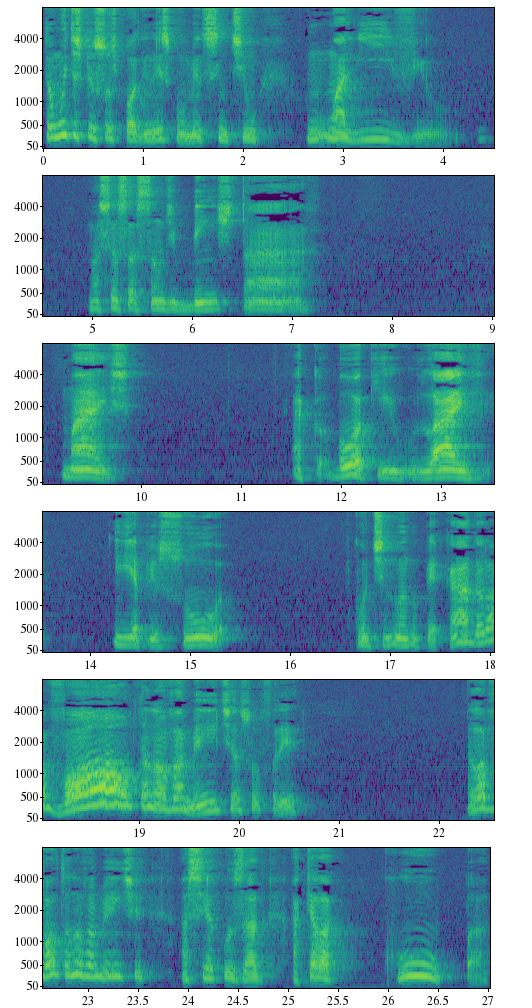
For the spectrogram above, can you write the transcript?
Então, muitas pessoas podem, nesse momento, sentir um, um, um alívio, uma sensação de bem-estar. Mas acabou aqui o live e a pessoa continua no pecado, ela volta novamente a sofrer. Ela volta novamente a ser acusado. Aquela culpa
